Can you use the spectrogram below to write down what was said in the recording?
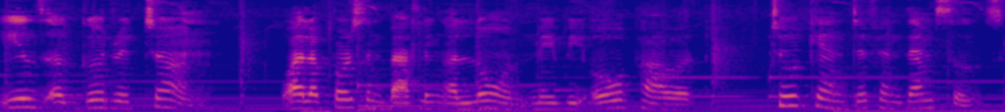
yields a good return. While a person battling alone may be overpowered, two can defend themselves.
